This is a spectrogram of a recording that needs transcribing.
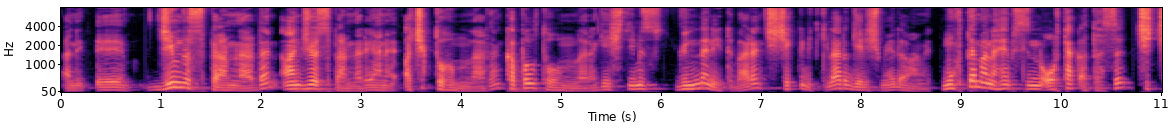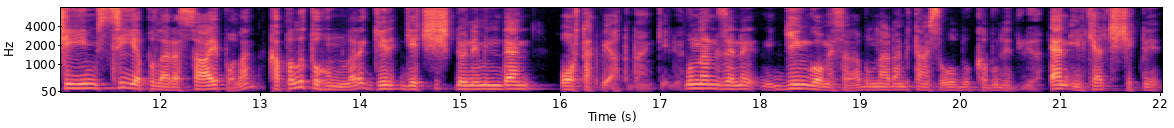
hani e, cimnospermlerden angiospermlere yani açık tohumlulardan kapalı tohumlulara geçtiğimiz günden itibaren çiçekli bitkiler gelişmeye devam etti. Muhtemelen hepsinin ortak atası çiçeğimsi yapılara sahip olan kapalı tohumlulara ge- geçiş döneminden ortak bir atıdan geliyor. Bunların üzerine gingo mesela bunlardan bir tanesi olduğu kabul ediliyor. En ilkel çiçekli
